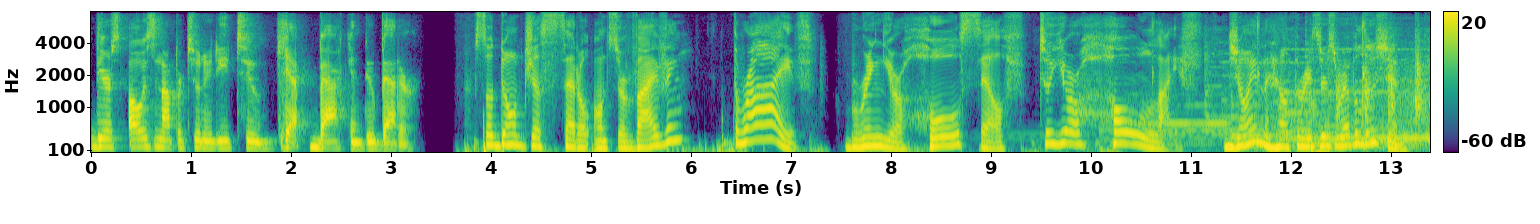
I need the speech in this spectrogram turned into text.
there's always an opportunity to get back and do better. So don't just settle on surviving, thrive. Bring your whole self to your whole life. Join the Health Raisers Revolution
